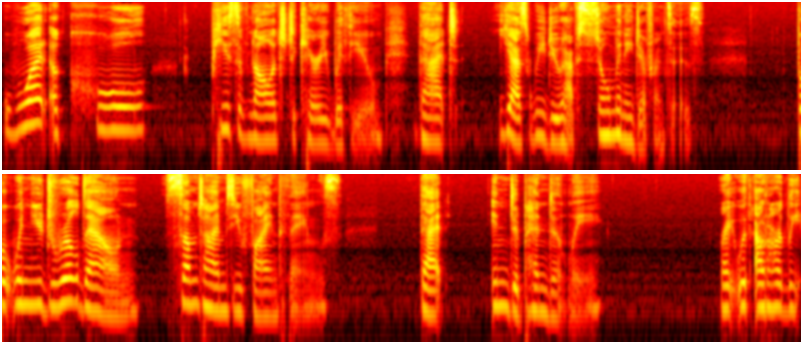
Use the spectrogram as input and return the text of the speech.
What a cool piece of knowledge to carry with you that, yes, we do have so many differences. But when you drill down, sometimes you find things that independently right? Without hardly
